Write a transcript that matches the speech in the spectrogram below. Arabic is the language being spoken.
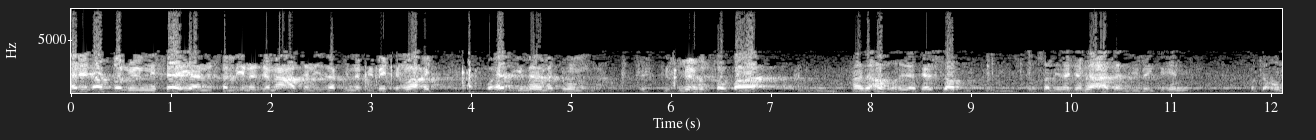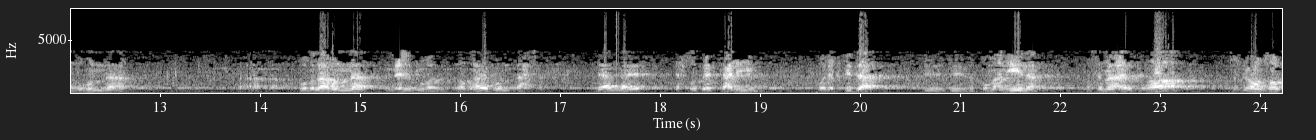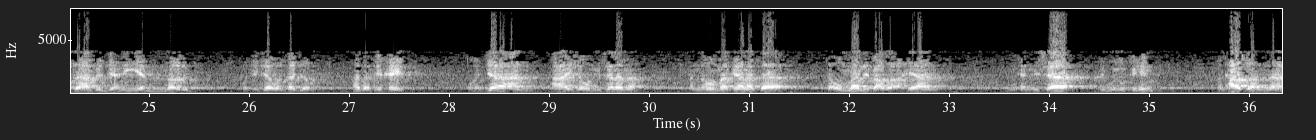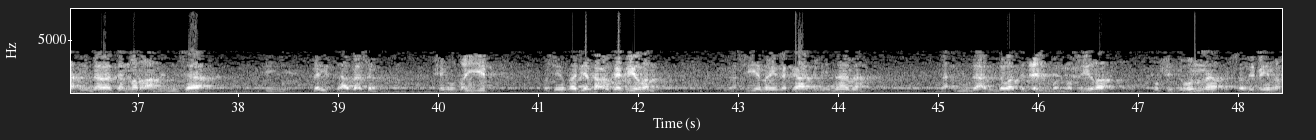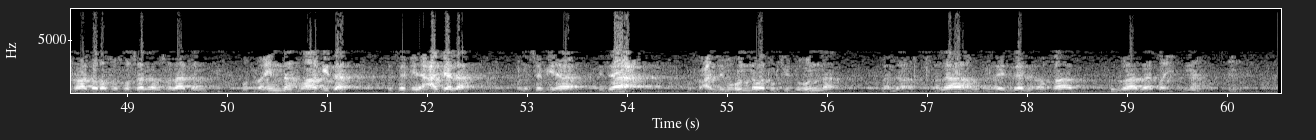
هل الأفضل للنساء أن يصلين جماعة إذا كنا في بيت واحد؟ وهل إمامتهم تسمعهم صوتها؟ هذا أفضل إذا تيسر يصلين جماعة في بيتهن وتؤمهن فضلاهن بالعلم والفضل هذا يكون أحسن لأن يحصل به التعليم والاقتداء في الطمانينه وسماع القراءة تسمعهم صوتها في الجهرية من المغرب والعشاء والفجر. هذا في خير. وقد جاء عن عائشة وأم سلمة أنهما كانتا تؤمان بعض الاحيان النساء في بيوتهن فالحاصل أن إمامة المرأة للنساء بيت لا بأس شيء طيب وشيء قد ينفع كثيرا. لا سيما إذا كانت الإمامة من ذوات العلم والبصيرة ترشدهن تصلي بهن صلاه الرسول صلى الله عليه وسلم صلاة مطمئنة راكدة ليس فيها عجلة وليس فيها ابتداع. وتعلمهن وترشدهن بعد الصلاة وفي غير ذلك الأوقات. كل هذا طيب. نعم.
